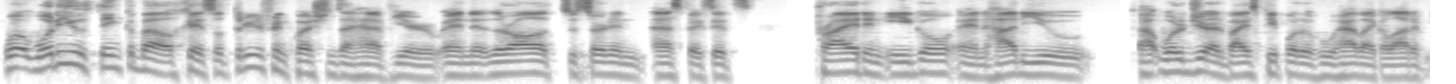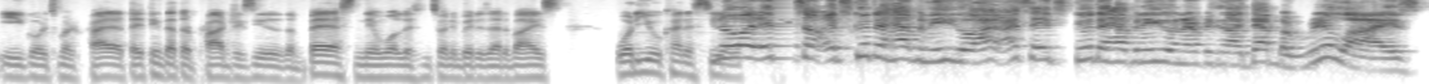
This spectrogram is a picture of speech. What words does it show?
Well, what do you think about? Okay, so three different questions I have here, and they're all to certain aspects. It's pride and ego, and how do you? What would you advise people to, who have like a lot of ego or too much pride that they think that their project's either the best and they won't listen to anybody's advice? What do you kind of see? You know what? It's it's good to have an ego. I, I, say it's good to have an ego and everything like that, but realize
